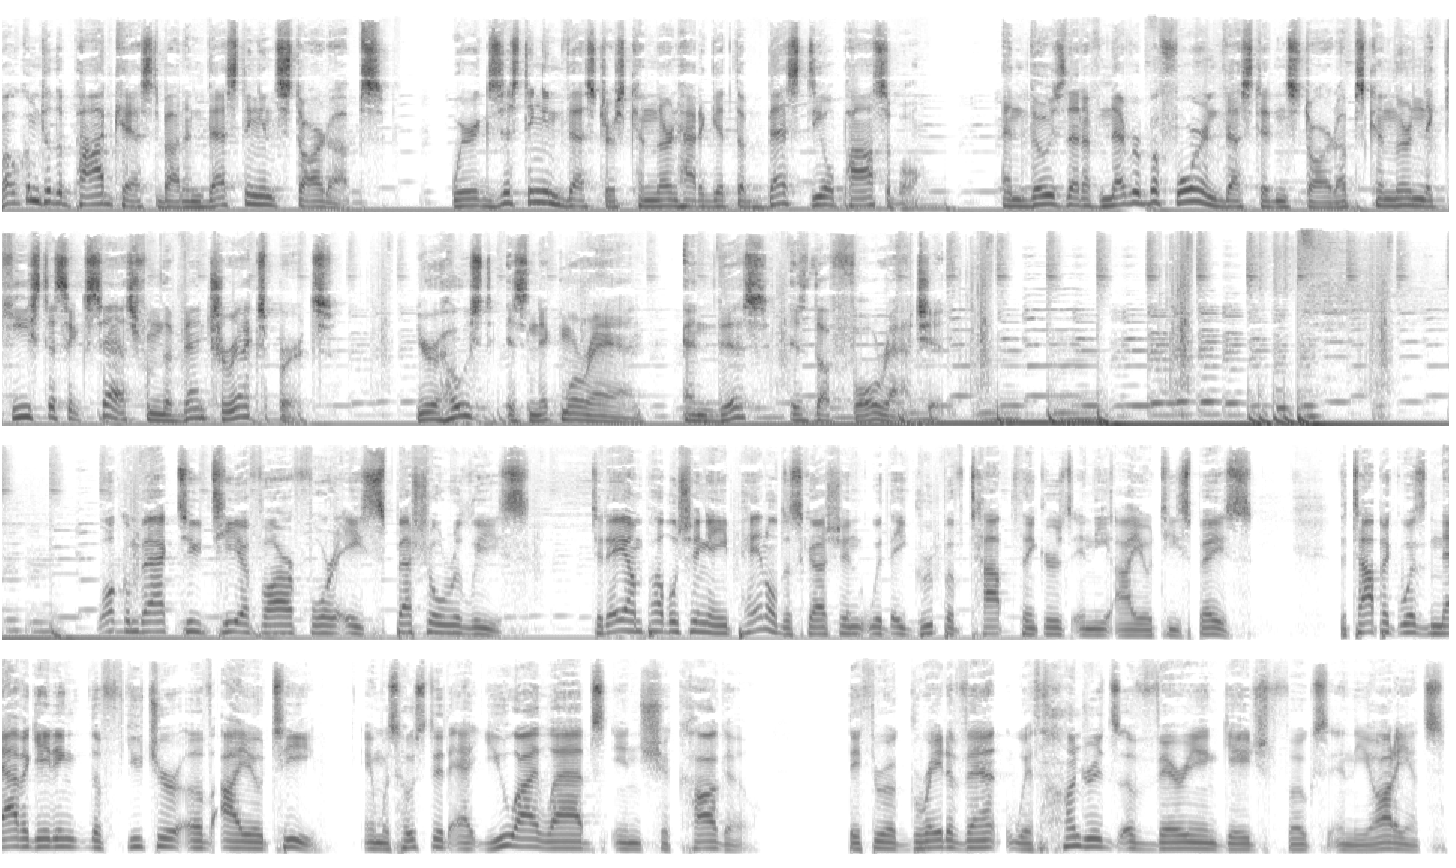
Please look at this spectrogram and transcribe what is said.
Welcome to the podcast about investing in startups, where existing investors can learn how to get the best deal possible. And those that have never before invested in startups can learn the keys to success from the venture experts. Your host is Nick Moran, and this is The Full Ratchet. Welcome back to TFR for a special release. Today I'm publishing a panel discussion with a group of top thinkers in the IoT space. The topic was navigating the future of IoT and was hosted at UI Labs in Chicago. They threw a great event with hundreds of very engaged folks in the audience.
